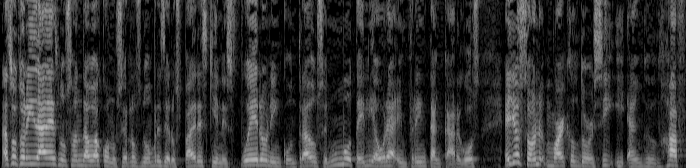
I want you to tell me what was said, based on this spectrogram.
Las autoridades nos han dado a conocer los nombres de los padres quienes fueron encontrados en un motel y ahora enfrentan cargos. Ellos son Michael Dorsey y Angel Huff.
